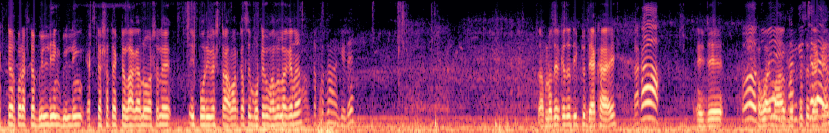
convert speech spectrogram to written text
একটার পর একটা বিল্ডিং বিল্ডিং একটার সাথে একটা লাগানো, আসলে এই পরিবেশটা আমার কাছে মোটেও ভালো লাগে না আলতাপ কথা না কেটে তো আপনাদেরকে যদি একটু দেখায় এই যে সবাই মাছ ধরতেছে দেখেন।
